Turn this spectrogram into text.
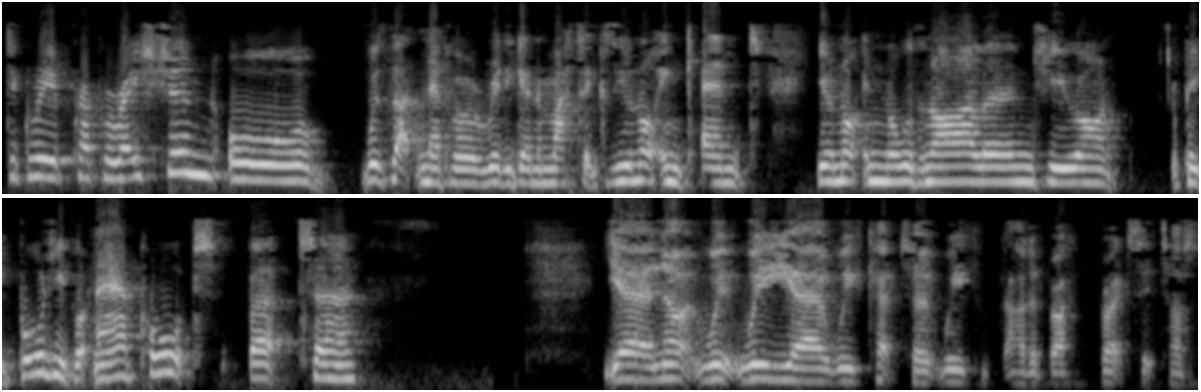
degree of preparation, or was that never really going to matter? Because you're not in Kent, you're not in Northern Ireland, you aren't a big border, you've got an airport, but uh, yeah, no, we we uh, we've kept a, we've had a Brexit task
